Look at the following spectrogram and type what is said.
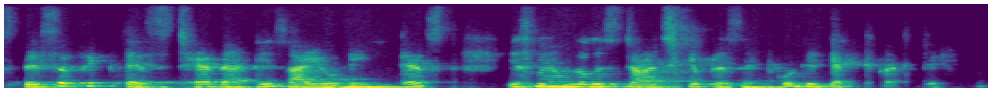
स्पेसिफिक टेस्ट है दैट इज़ आयोडीन टेस्ट इसमें हम लोग स्टार्च के प्रेजेंट को डिटेक्ट करते हैं।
